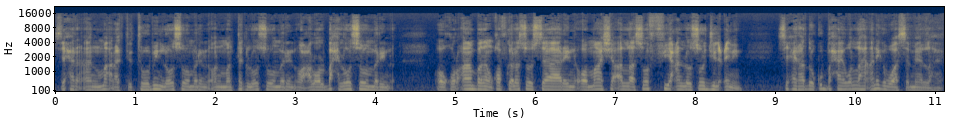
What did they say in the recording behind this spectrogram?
سحر أن معركة توبين لو سومرين أن منطق لو سومرين أو على البحر لو سومرين أو قرآن بدن قفك لسو سارين أو ما شاء الله صفي عن لو سوجي العنين سحر هذا كوب كبحاية والله أنا قبوا سمين لها.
